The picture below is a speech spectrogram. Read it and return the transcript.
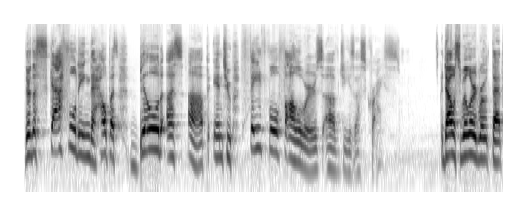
They're the scaffolding to help us build us up into faithful followers of Jesus Christ. Dallas Willard wrote that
